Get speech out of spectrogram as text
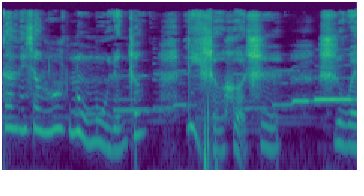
但蔺相如怒目圆睁，厉声呵斥，侍卫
